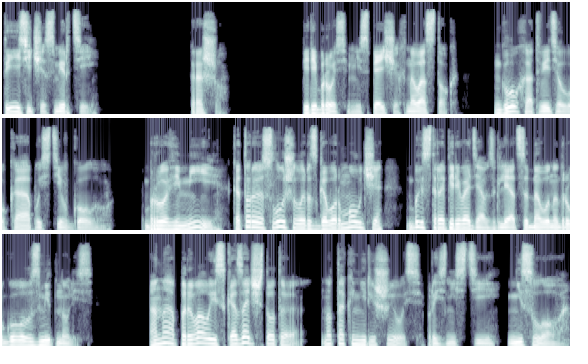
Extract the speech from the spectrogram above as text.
тысячи смертей. Хорошо. Перебросим неспящих на восток. Глухо ответил Лука, опустив голову. Брови Мии, которая слушала разговор молча, быстро переводя взгляд с одного на другого, взметнулись. Она порывалась сказать что-то, но так и не решилась произнести ни слова.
